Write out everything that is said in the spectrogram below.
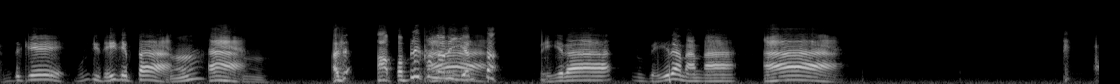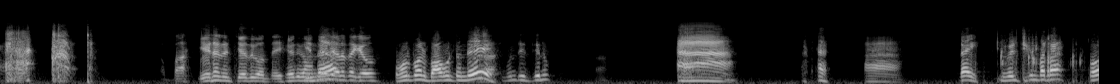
అందుకే ముందు ఇదే చెప్తా. అదే ఆ పబ్లిక్ నన్ను ఎంత వెయ్యరా నువ్వు వెయ్యరా నాన్న. ఆ, అబ్బా ఏడా నేను చేదుగా ఉంది? ఫోన్ ఫోన్ బాగుంటుంది. ముందు ఇది తిను. ఆ, ఆ. రేయ్, నువ్వు వెళ్ళి చికెన్ పడరా ఓ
